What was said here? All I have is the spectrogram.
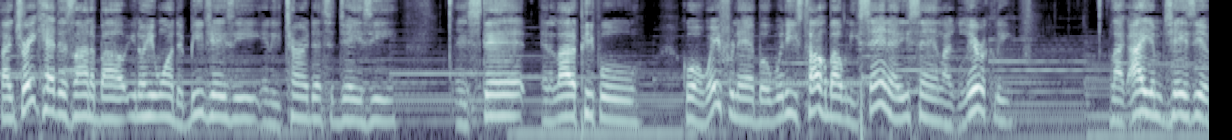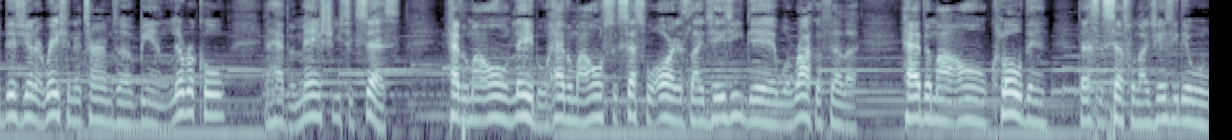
like Drake had this line about, you know, he wanted to be Jay Z and he turned into Jay Z instead. And a lot of people go away from that. But what he's talking about when he's saying that, he's saying like lyrically, like I am Jay Z of this generation in terms of being lyrical and having mainstream success, having my own label, having my own successful artists like Jay Z did with Roc-A-Fella, having my own clothing that's successful like Jay Z did with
